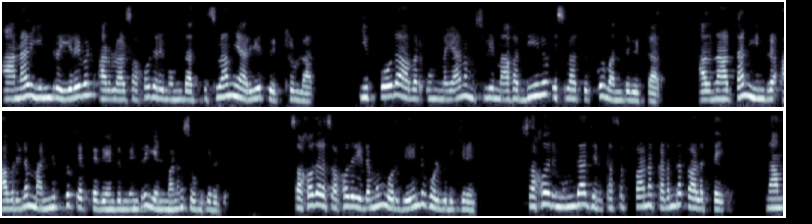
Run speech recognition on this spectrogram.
ஆனால் இன்று இறைவன் அருளால் சகோதரி மும்தாஜ் இஸ்லாமிய அறிவை பெற்றுள்ளார். இப்போது அவர் உண்மையான முஸ்லிமாக தீனு இஸ்லாத்துக்குள் வந்துவிட்டார். அதனால்தான் இன்று அவரிடம் மன்னிப்பு கேட்க வேண்டும் என்று என் மனம் சொல்கிறது. சகோதர சகோதரியிடமும் ஒரு வேண்டுகோள் விடுக்கிறேன். சகோதரி மும்தாஜின் கசப்பான கடந்த காலத்தை நாம்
